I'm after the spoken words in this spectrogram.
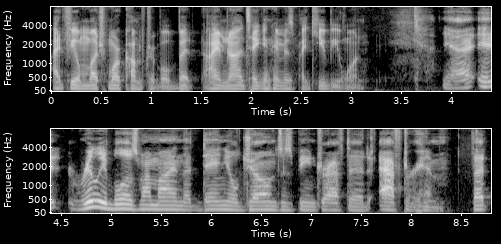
I'd feel much more comfortable, but I'm not taking him as my QB1. Yeah, it really blows my mind that Daniel Jones is being drafted after him. That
